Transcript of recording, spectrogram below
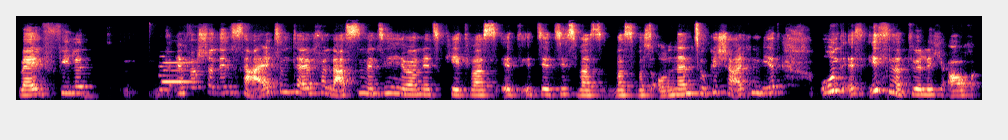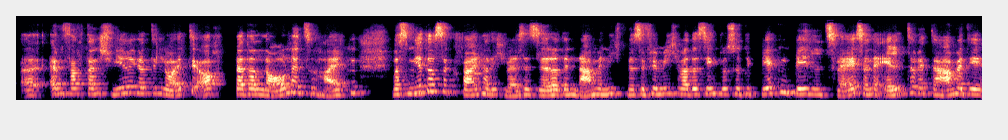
weil viele einfach schon den Saal zum Teil verlassen, wenn sie hören, jetzt geht was, jetzt, jetzt, jetzt ist was, was, was online zugeschalten wird. Und es ist natürlich auch äh, einfach dann schwieriger, die Leute auch bei der Laune zu halten. Was mir da so gefallen hat, ich weiß jetzt leider den Namen nicht mehr, also für mich war das irgendwo so die Birkenbedel 2, so eine ältere Dame, die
